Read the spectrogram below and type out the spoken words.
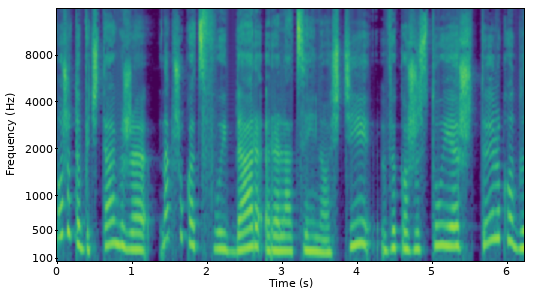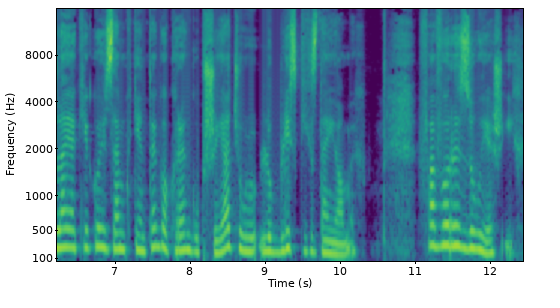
Może to być tak, że na przykład swój dar relacyjności wykorzystujesz tylko dla jakiegoś zamkniętego kręgu przyjaciół lub bliskich znajomych. Faworyzujesz ich,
